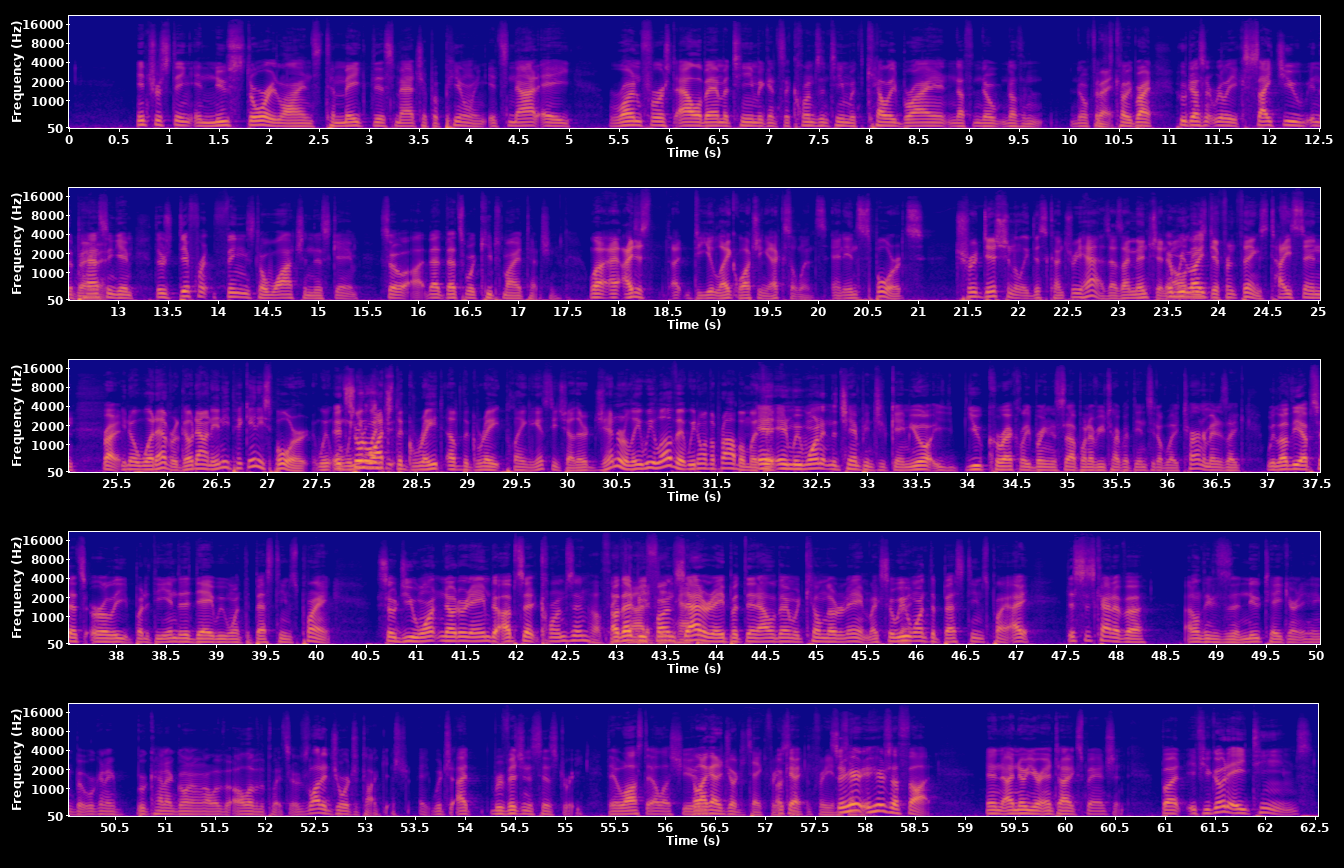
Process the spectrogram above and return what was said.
interesting and new storylines to make this matchup appealing. It's not a run first Alabama team against a Clemson team with Kelly Bryant. Nothing, no, nothing. No offense Right. to Kelly Bryant, who doesn't really excite you in the Right, passing game. There's different things to watch in this game, so uh, that that's what keeps my attention. Well, I, I just uh, do you like watching excellence? And in sports, traditionally, this country has, as I mentioned, And all we these like- different things. Tyson, Right. You know, whatever. Go down any pick any sport. When, when you sorta like watch the- the great of the great playing against each other, generally we love it. We don't have a problem with and, it. and we want it in the championship game. You you correctly bring this up whenever you talk about the NCAA tournament. Is like we love the upsets early, but at the end of the day, we want the best teams playing. So do you want Notre Dame to upset Clemson? Oh, oh thank that'd God be fun didn't happen. Saturday, but then Alabama would kill Notre Dame. Like so, we Right. want the best teams playing. I this is kind of a. I don't think this is a new take or anything, but we're gonna we're kind of going all over all over the place. There was a lot of Georgia talk yesterday, which I revisionist history. They lost to LSU. oh, I got a Georgia take for you. Okay. second- for you. So here, second. here's a thought, and I know you're anti-expansion, but if you go to eight teams,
